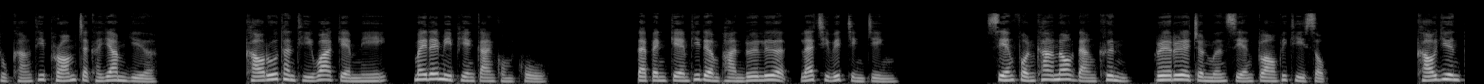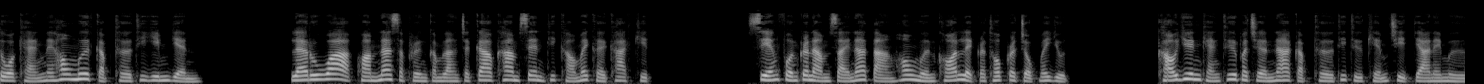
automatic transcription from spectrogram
ถูกขังที่พร้อมจะขย่ำเหยื่อ เขารู้ทันทีว่าเกมนี้ไม่ได้มีเพียงการข่มขู่ แต่เป็นเกมที่เดิมพันด้วยเลือดและชีวิตจริง ๆ เสียงฝนข้างนอกดังขึ้น เรื่อยๆ จนเหมือนเสียงกลองพิธีศพ เขายืนตัวแข็งในห้องมืดกับเธอที่ยิ้มเย็น และรู้ว่าความน่าสะพรึงกำลังจะก้าวข้ามเส้นที่เขาไม่เคยคาดคิด เสียงฝนกระหน่ำใส่หน้าต่างห้องเหมือนค้อนเหล็กกระทบกระจกไม่หยุด เขายืนแข็งทื่อเผชิญหน้ากับเธอที่ถือเข็มฉีดยาในมือ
